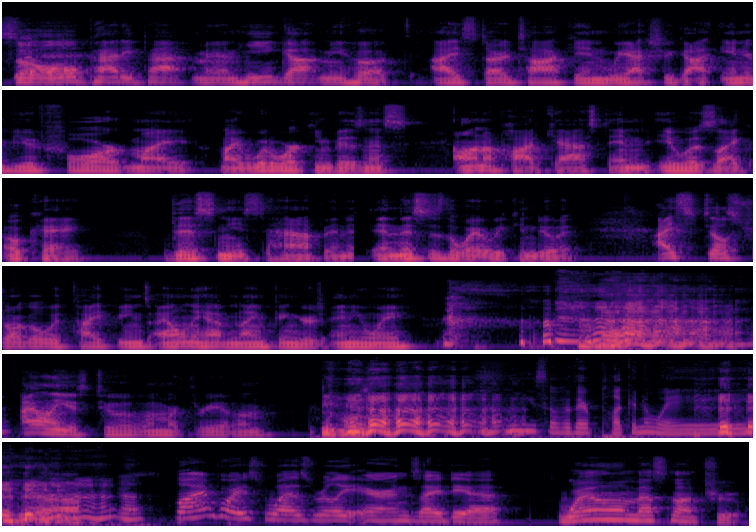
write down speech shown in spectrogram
So old Patty Pat, man, he got me hooked. I started talking. We actually got interviewed for my my woodworking business on a podcast, and it was like, okay, this needs to happen, and this is the way we can do it. I still struggle with typings. I only have nine fingers anyway. I only use two of them or three of them. He's over there plucking away. Yeah. Lyme Voice was really Aaron's idea. Well, that's not true.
